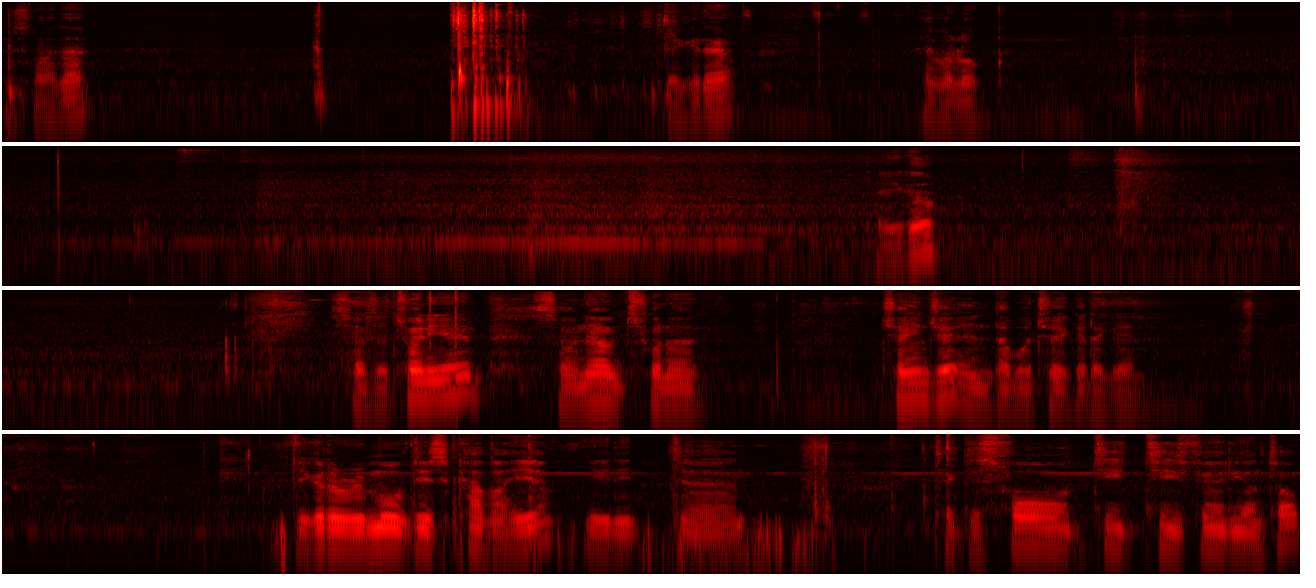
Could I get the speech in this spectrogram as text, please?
Just like that. Take it out. Have a look. There you go. So it's a 20 amp. So now I'm just going to change it and double check it again. You've got to remove this cover here. You need to uh, take this 4 T30 on top.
